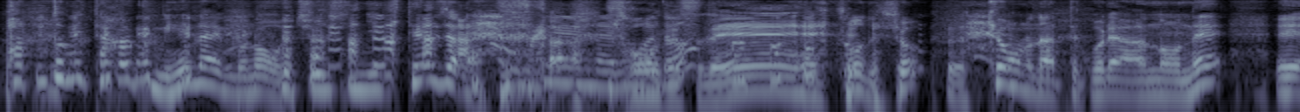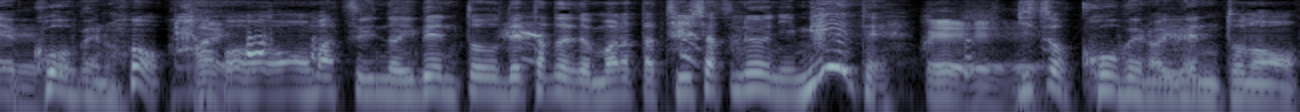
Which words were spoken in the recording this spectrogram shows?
パッと見高く見えないものを中心に着てるじゃないですか。そうですね。そうでしょ？今日のだってこれあのね、えー神戸の、はい。おお祭りのイベントでタダでもらった T シャツのように見えて、ええええ。実は神戸のイベントの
